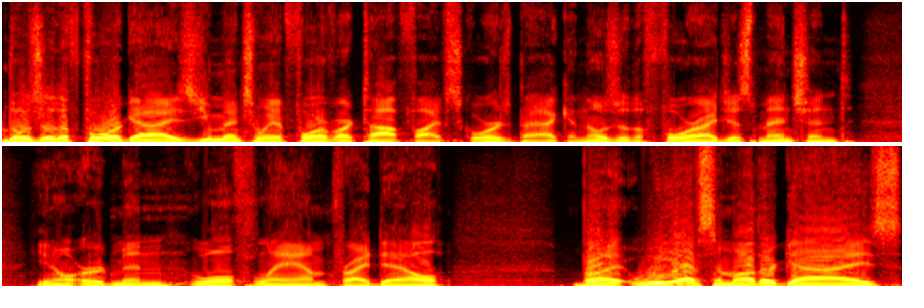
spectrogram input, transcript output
those are the four guys you mentioned. We have four of our top five scores back, and those are the four I just mentioned. You know, Erdman, Wolf, Lamb, Friedel. But we have some other guys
